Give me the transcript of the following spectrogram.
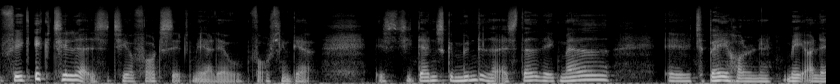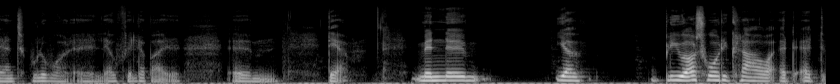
fik ikke tilladelse til at fortsætte med at lave forskning der. Øh, de danske myndigheder er stadigvæk meget øh, tilbageholdende med at lære antropologer øh, lave feltarbejde øh, der. Men øh, jeg bliver også hurtigt klar over, at, at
